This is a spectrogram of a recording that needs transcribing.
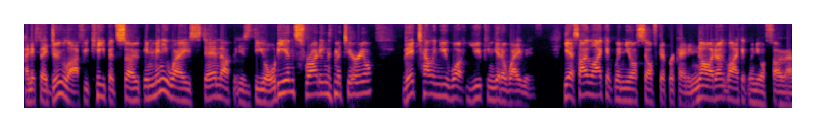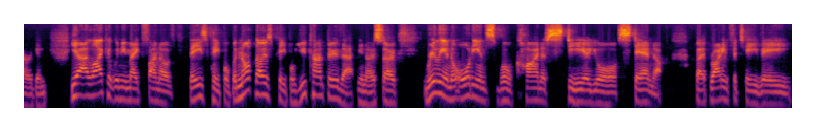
And if they do laugh, you keep it. So, in many ways, stand up is the audience writing the material. They're telling you what you can get away with. Yes, I like it when you're self deprecating. No, I don't like it when you're so arrogant. Yeah, I like it when you make fun of these people, but not those people. You can't do that, you know. So, really, an audience will kind of steer your stand up. But writing for TV,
